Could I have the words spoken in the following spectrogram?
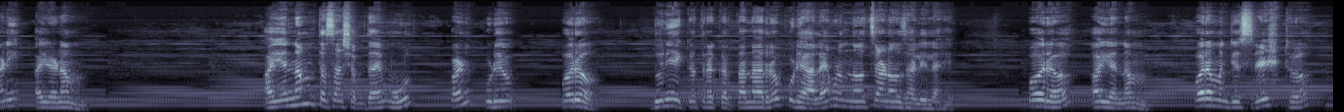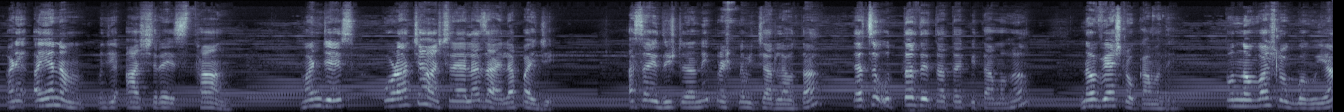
आणि अयणम. अयनम तसा शब्द आहे मूळ पण पुढे पर दोन्ही एकत्र करताना र पुढे आलाय म्हणून न चा न झालेला आहे. पर अयनम पर म्हणजे श्रेष्ठ आणि अयनम म्हणजे आश्रय स्थान. म्हणजेच कोणाच्या आश्रयाला जायला पाहिजे? असा युधिष्ठिरांनी प्रश्न विचारला होता. त्याचं उत्तर देतात आहे पितामह नवव्या श्लोकामध्ये. तो नववा श्लोक बघूया.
